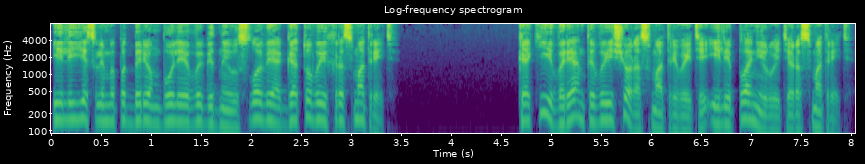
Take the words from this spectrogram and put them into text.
или если мы подберем более выгодные условия, готовы их рассмотреть? Какие варианты вы еще рассматриваете или планируете рассмотреть?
